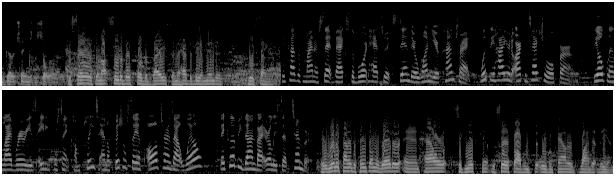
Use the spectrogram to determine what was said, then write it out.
You've got to change the soil. The soils were not suitable for the base and they had to be amended with sand. Because of minor setbacks, the board had to extend their one-year contract with the hired architectural firm. The Oakland Library is 80% complete and officials say if all turns out well, they could be done by early September. It really kind of depends on the weather and how significant the soil problems that we've encountered wind up being.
